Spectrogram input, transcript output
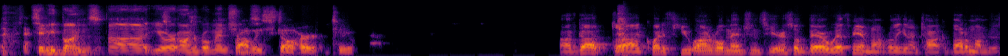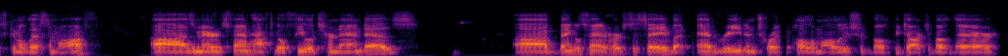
Timmy Buns, uh, your honorable mention Probably still hurt too. I've got uh, quite a few honorable mentions here, so bear with me. I'm not really going to talk about them. I'm just going to list them off. Uh, as a Mariners fan, have to go Felix Hernandez. Uh, Bengals fan, it hurts to say, but Ed Reed and Troy Polamalu should both be talked about there.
